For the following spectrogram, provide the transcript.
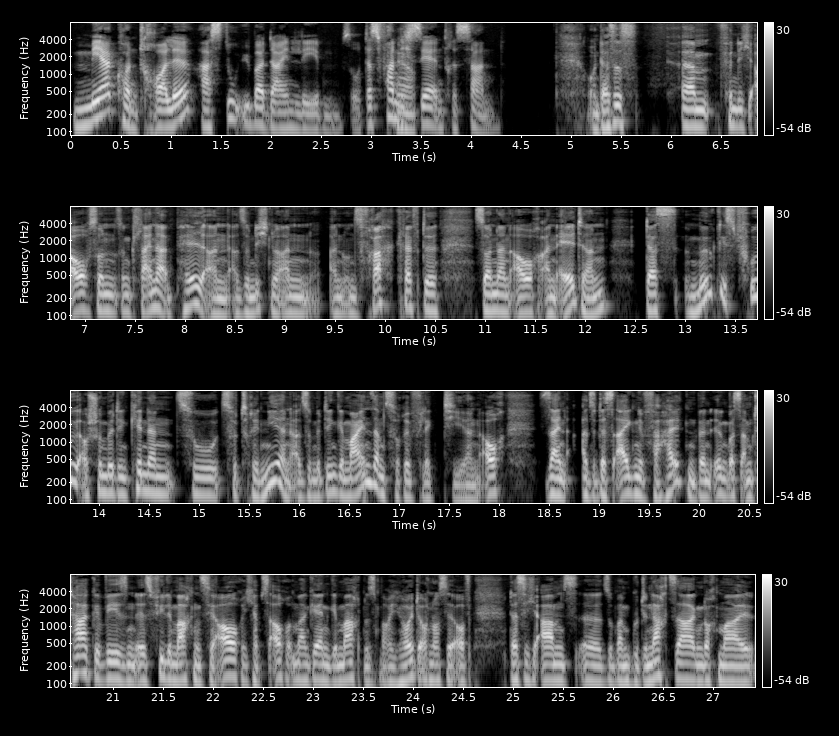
mehr Kontrolle hast du über dein Leben. So, das fand ja. ich sehr interessant. Und das ist ähm, finde ich auch so ein, so ein kleiner Appell an, also nicht nur an, an uns Fachkräfte, sondern auch an Eltern, das möglichst früh auch schon mit den Kindern zu, zu trainieren, also mit denen gemeinsam zu reflektieren, auch sein, also das eigene Verhalten, wenn irgendwas am Tag gewesen ist, viele machen es ja auch, ich habe es auch immer gern gemacht und das mache ich heute auch noch sehr oft, dass ich abends äh, so beim Gute Nacht sagen noch mal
